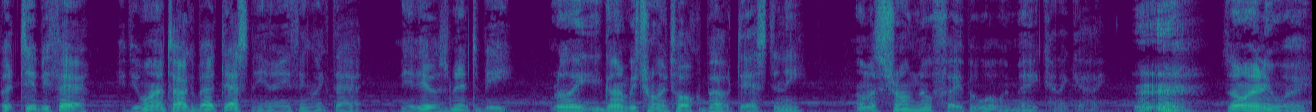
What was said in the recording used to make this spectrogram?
But to be fair, if you want to talk about destiny or anything like that, maybe it was meant to be. Really, you're gonna be trying to talk about destiny? I'm a strong no fate but what we make kind of guy. so anyway,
